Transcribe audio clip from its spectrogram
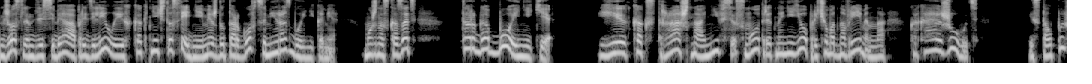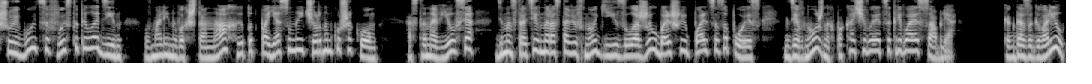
Джослин для себя определила их как нечто среднее между торговцами и разбойниками. Можно сказать, торгобойники. И как страшно они все смотрят на нее, причем одновременно. Какая жуть! Из толпы шуйгуйцев выступил один, в малиновых штанах и подпоясанный черным кушаком. Остановился, демонстративно расставив ноги и заложил большие пальцы за пояс, где в ножнах покачивается кривая сабля — когда заговорил,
